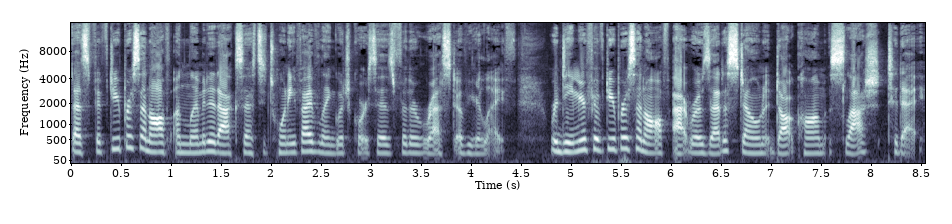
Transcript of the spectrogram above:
That's 50% off unlimited access to 25 language courses for the rest of your life. Redeem your 50% off at rosettastone.com slash today.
